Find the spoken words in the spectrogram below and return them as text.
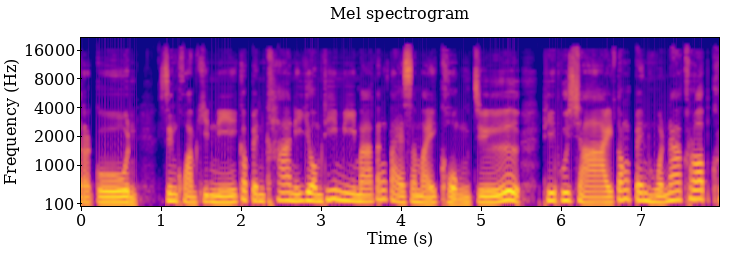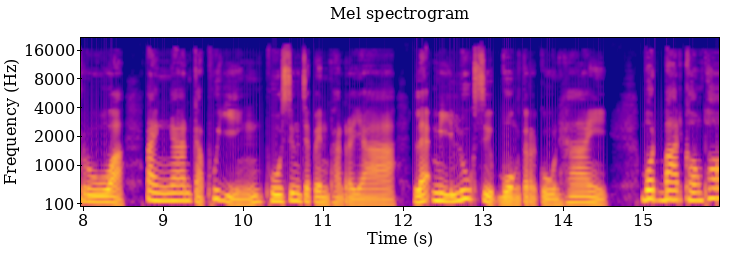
ตระกูล ซึ่งความคิดนี้ก็เป็นค่านิยมที่มีมาตั้งแต่สมัยขงจื้อ ที่ผู้ชายต้องเป็นหัวหน้าครอบครัว แต่งงานกับผู้หญิง ผู้ซึ่งจะเป็นภรรยา และมีลูกสืบวงตระกูลให้ บทบาทของพ่อ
